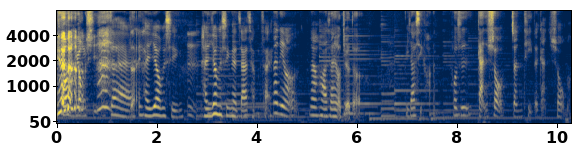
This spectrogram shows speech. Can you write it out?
我很用心，对对很用心，嗯，很用心的家常菜。那你有那华山有觉得比较喜欢，或是感受整体的感受吗？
